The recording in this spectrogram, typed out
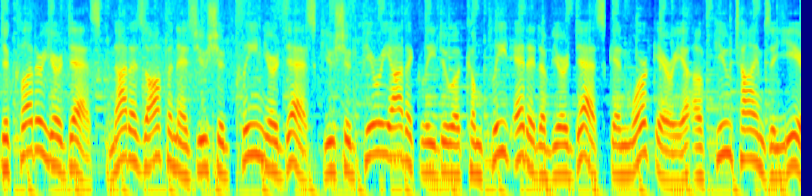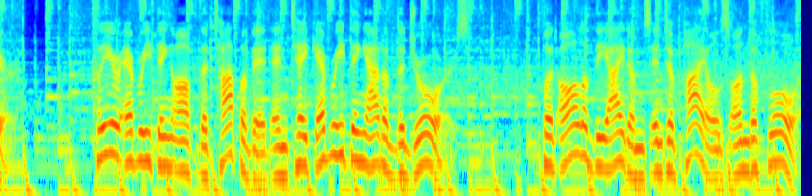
Declutter your desk not as often as you should clean your desk you should periodically do a complete edit of your desk and work area a few times a year. Clear everything off the top of it and take everything out of the drawers. Put all of the items into piles on the floor.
